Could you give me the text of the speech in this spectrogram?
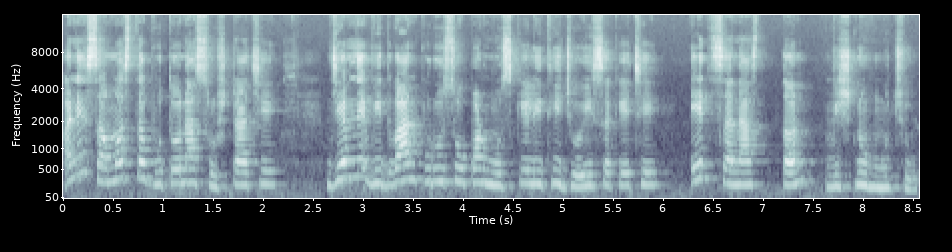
અને સમસ્ત ભૂતોના સૃષ્ટા છે, જેમને વિદ્વાન પુરુષો પણ મુશ્કેલીથી જોઈ શકે છે, એ જ સનાતન વિષ્ણુ હું છું.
